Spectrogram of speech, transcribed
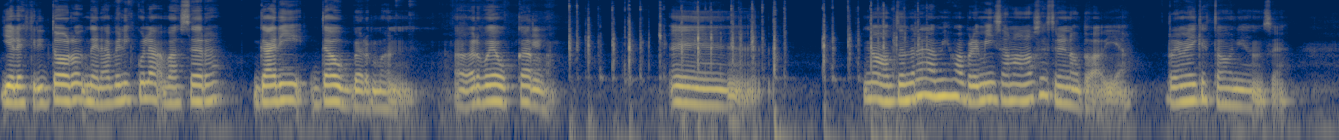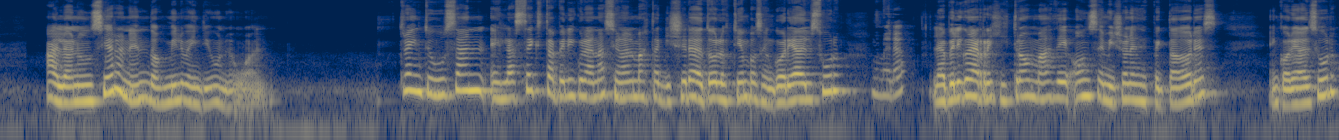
y el escritor de la película va a ser Gary Dauberman. A ver, voy a buscarla. Eh, no, tendrá la misma premisa. No, no se estrenó todavía. Remake estadounidense. Ah, lo anunciaron en 2021 igual. Train to Busan es la sexta película nacional más taquillera de todos los tiempos en Corea del Sur. Mira. La película registró más de 11 millones de espectadores en Corea del Sur.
